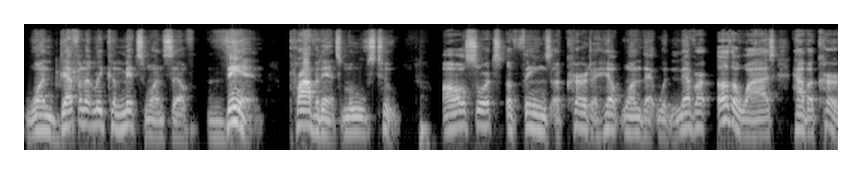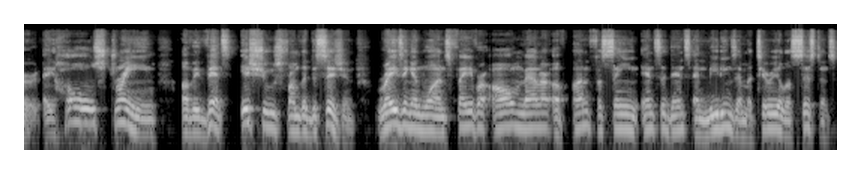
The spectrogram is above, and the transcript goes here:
one definitely commits oneself, then providence moves too. All sorts of things occur to help one that would never otherwise have occurred. A whole stream of events issues from the decision, raising in one's favor all manner of unforeseen incidents and meetings and material assistance,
